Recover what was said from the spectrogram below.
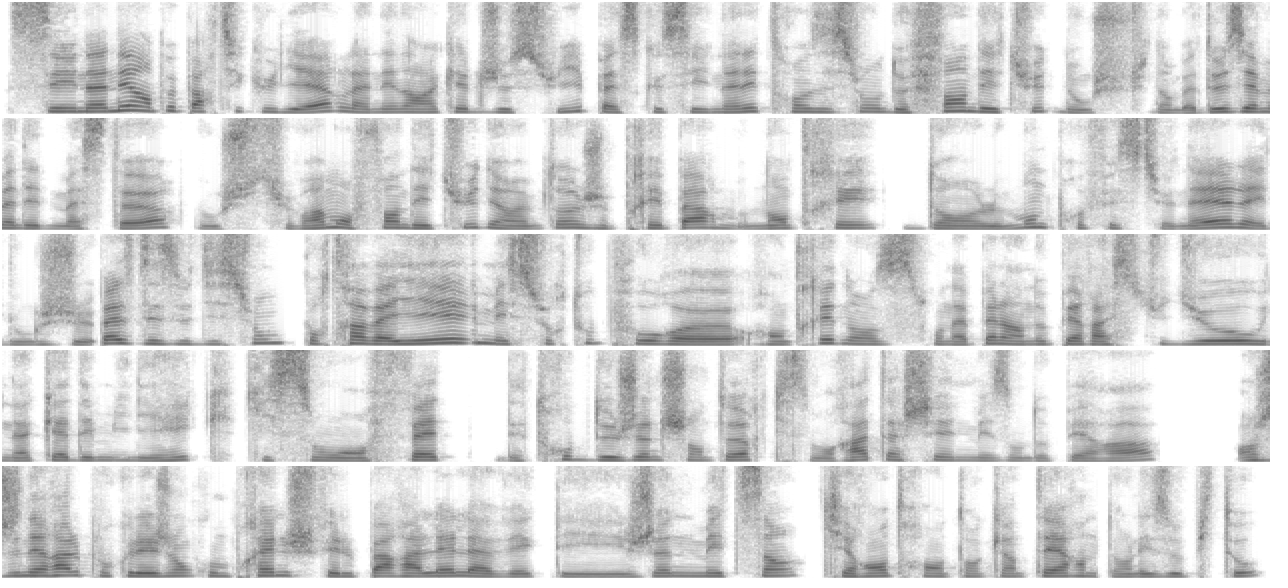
C'est une année un peu particulière, l'année dans laquelle je suis, parce que c'est une année de transition de fin d'études. Donc, je suis dans ma deuxième année de master. Donc, je suis vraiment fin d'études et en même temps, je prépare mon entrée dans le monde professionnel. Et donc, je passe des auditions pour travailler, mais surtout pour euh, rentrer dans ce qu'on appelle un opéra studio ou une académie lyrique, qui sont en fait des troupes de jeunes chanteurs qui sont rattachés à une maison d'opéra en général, pour que les gens comprennent, je fais le parallèle avec des jeunes médecins qui rentrent en tant qu'internes dans les hôpitaux.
